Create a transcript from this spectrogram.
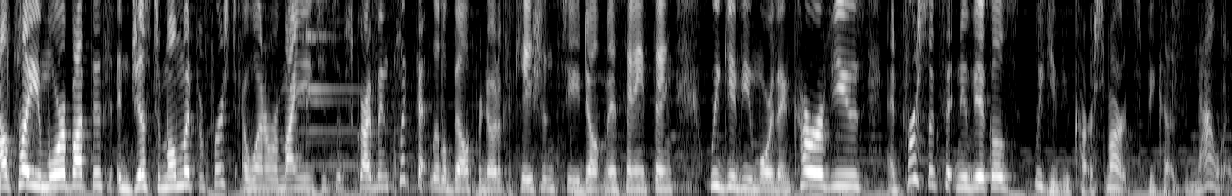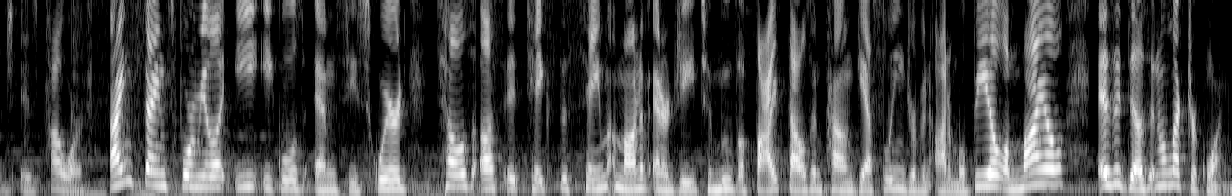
I'll tell you more about this in just a moment, but first I want to remind you to subscribe and click that little bell for notifications so you don't miss anything. We give you more than car reviews and first looks at new vehicles. We give you car smarts because knowledge is power. Einstein's formula E equals mc squared tells us it takes the same amount of energy to move a 5,000 pound gasoline driven automobile a mile as it does an electric one.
